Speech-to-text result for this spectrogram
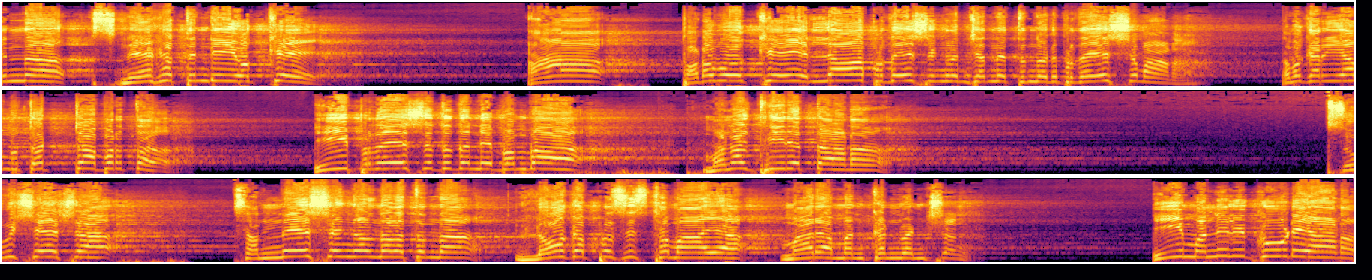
ഇന്ന് സ്നേഹത്തിന്റെയും ഒക്കെ ആ പടവൊക്കെ എല്ലാ പ്രദേശങ്ങളും ചെന്നെത്തുന്ന ഒരു പ്രദേശമാണ്. നമുക്കറിയാം തൊട്ടപ്പുറത്ത് ഈ പ്രദേശത്ത് തന്നെ പമ്പ മണൽ തീരത്താണ് സുവിശേഷ സന്ദേശങ്ങൾ നടത്തുന്ന ലോകപ്രസിദ്ധമായ മാരാമൻ കൺവെൻഷൻ. ഈ മണ്ണിൽ കൂടെയാണ്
